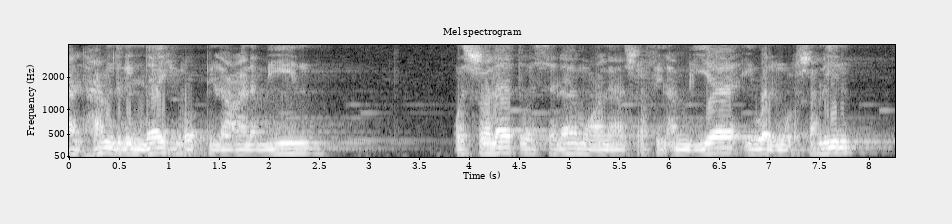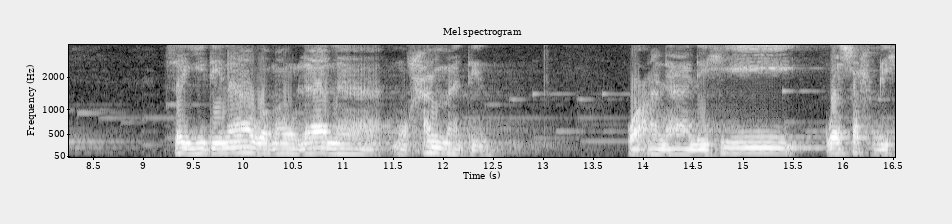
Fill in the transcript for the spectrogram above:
الحمد لله رب العالمين والصلاة والسلام على أشرف الأنبياء والمرسلين سيدنا ومولانا محمد وعلى آله وصحبه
